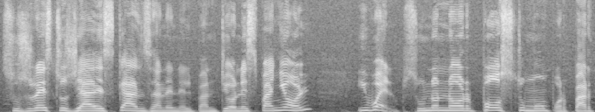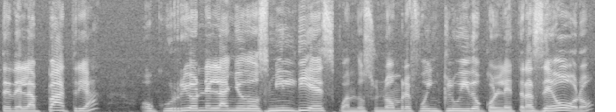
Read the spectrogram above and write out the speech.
Sus restos ya descansan en el Panteón Español. Y bueno, pues un honor póstumo por parte de la patria ocurrió en el año 2010 cuando su nombre fue incluido con letras de oro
